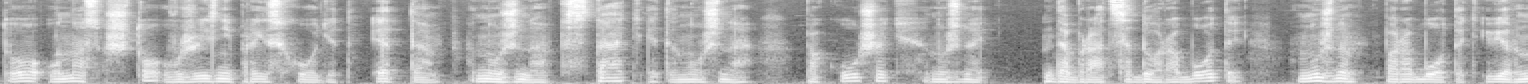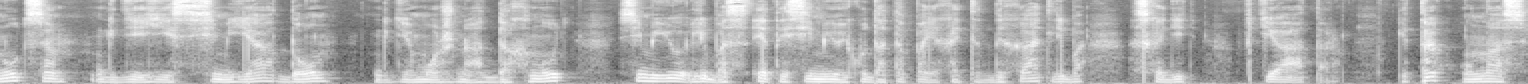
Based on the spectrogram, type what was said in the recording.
то у нас что в жизни происходит? Это нужно встать, это нужно покушать, нужно добраться до работы, нужно поработать, вернуться, где есть семья, дом, где можно отдохнуть семью, либо с этой семьей куда-то поехать отдыхать, либо сходить в театр. Итак, у нас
